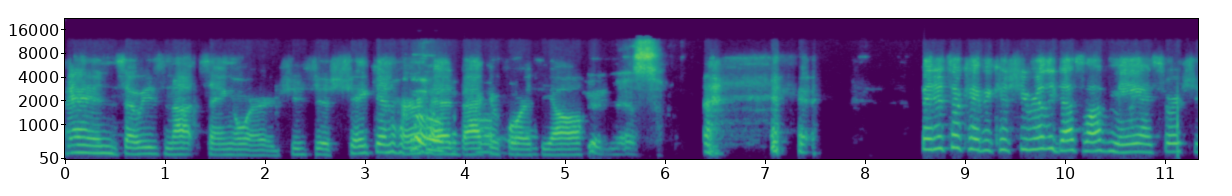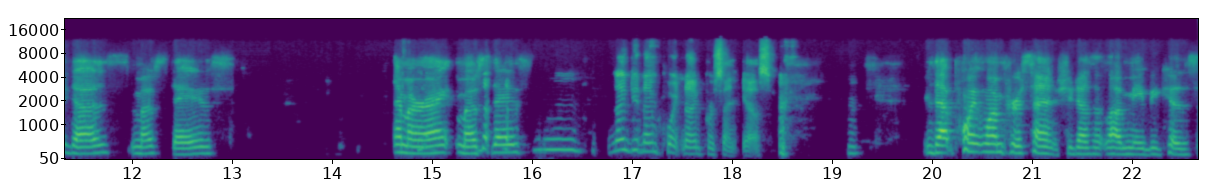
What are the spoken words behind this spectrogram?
and Zoe's not saying a word. She's just shaking her head back and forth, y'all. Goodness. but it's okay because she really does love me. I swear she does most days. Am I right? Most days. Mm, 99.9% yes. That 0.1% she doesn't love me because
